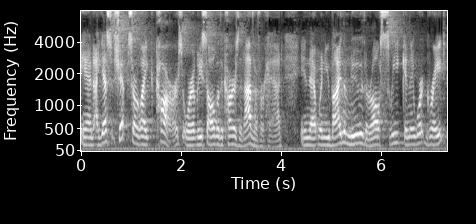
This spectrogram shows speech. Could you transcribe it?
And I guess ships are like cars, or at least all of the cars that I've ever had, in that when you buy them new, they're all sleek and they work great.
